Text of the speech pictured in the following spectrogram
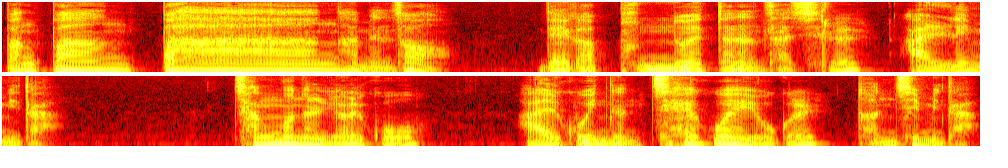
빵빵빵 하면서 내가 분노했다는 사실을 알립니다. 창문을 열고 알고 있는 최고의 욕을 던집니다.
